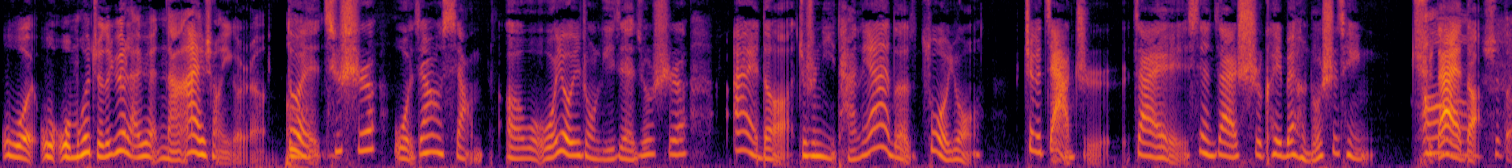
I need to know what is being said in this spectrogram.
我我我们会觉得越来越难爱上一个人。对，其实我这样想，呃，我我有一种理解，就是爱的，就是你谈恋爱的作用，这个价值在现在是可以被很多事情。取代的是的，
